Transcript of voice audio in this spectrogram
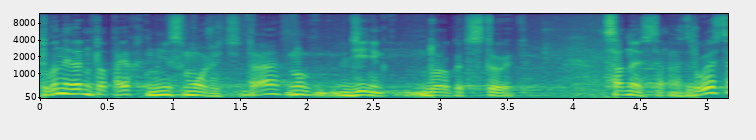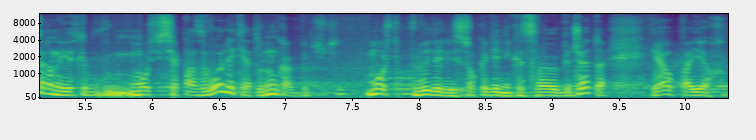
то вы, наверное, туда поехать ну, не сможете. Да? Ну, денег дорого это стоит. С одной стороны. С другой стороны, если вы можете себе позволить это, ну, как бы, можете выделить столько денег из своего бюджета, я бы поехал.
